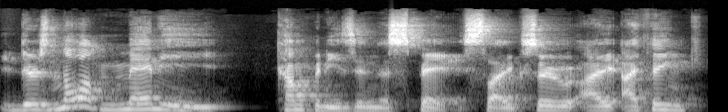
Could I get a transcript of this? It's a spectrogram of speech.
there's not many companies in the space. Like, so I, I think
